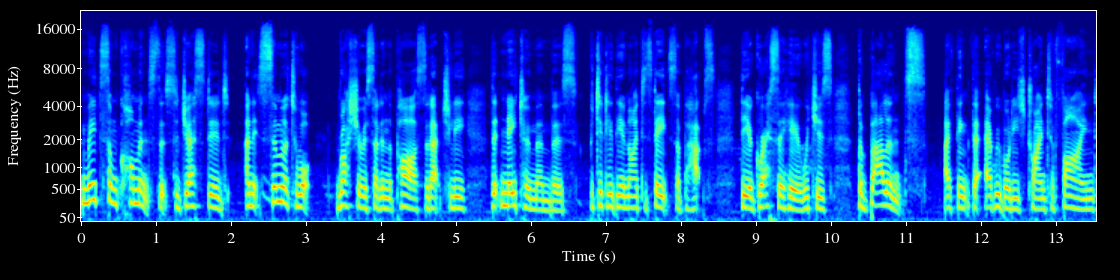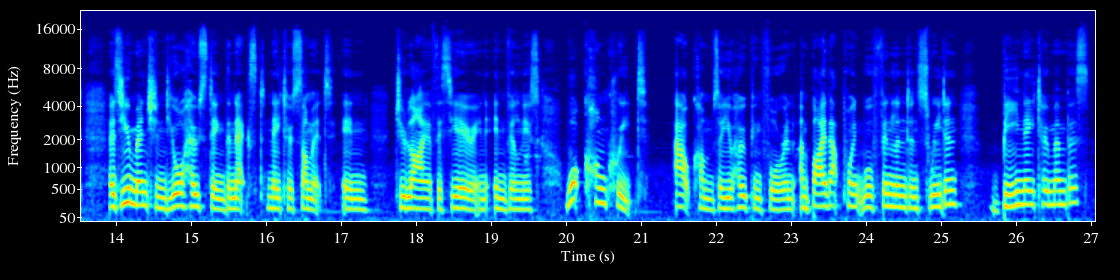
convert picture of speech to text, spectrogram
made some comments that suggested, and it's similar to what Russia has said in the past, that actually that NATO members, particularly the United States, are perhaps the aggressor here, which is the balance I think that everybody's trying to find. As you mentioned, you're hosting the next NATO summit in July of this year in, in Vilnius. What concrete outcomes are you hoping for? And, and by that point, will Finland and Sweden be NATO members?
